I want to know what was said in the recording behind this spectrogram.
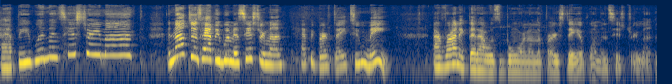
Happy Women's History Month. And not just Happy Women's History Month, happy birthday to me. Ironic that I was born on the first day of Women's History Month.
